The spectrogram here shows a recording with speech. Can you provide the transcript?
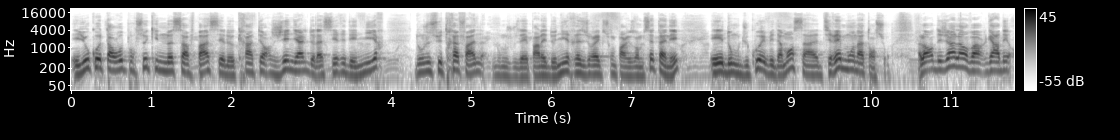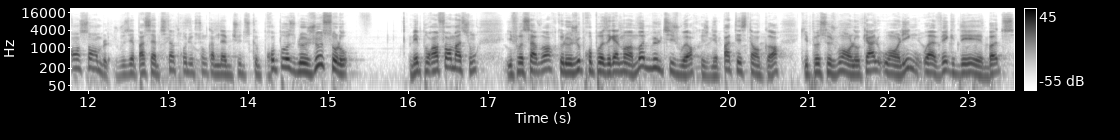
Et Yoko Taro, pour ceux qui ne le savent pas, c'est le créateur génial de la série des Nier, dont je suis très fan. Donc je vous avais parlé de Nier Résurrection par exemple cette année. Et donc du coup, évidemment, ça a attiré mon attention. Alors déjà là, on va regarder ensemble. Je vous ai passé la petite introduction comme d'habitude, ce que propose le jeu solo. Mais pour information, il faut savoir que le jeu propose également un mode multijoueur que je n'ai pas testé encore, qui peut se jouer en local ou en ligne ou avec des bots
